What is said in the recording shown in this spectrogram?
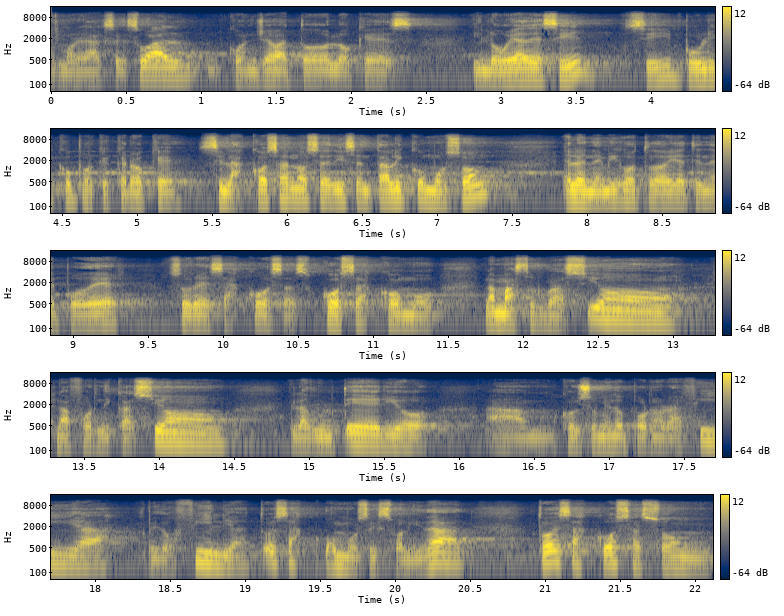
inmoralidad sexual conlleva todo lo que es, y lo voy a decir, sí, público, porque creo que si las cosas no se dicen tal y como son, el enemigo todavía tiene poder sobre esas cosas. Cosas como la masturbación, la fornicación, el adulterio, consumiendo pornografía, pedofilia, toda esa homosexualidad, todas esas cosas son,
